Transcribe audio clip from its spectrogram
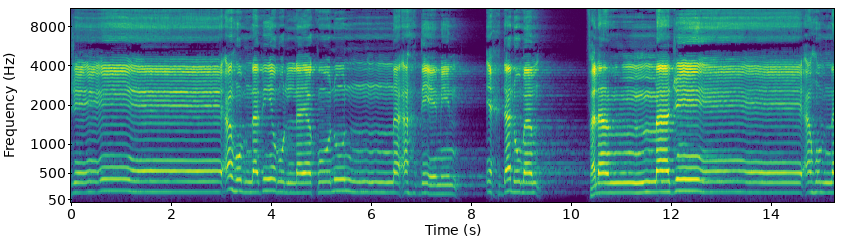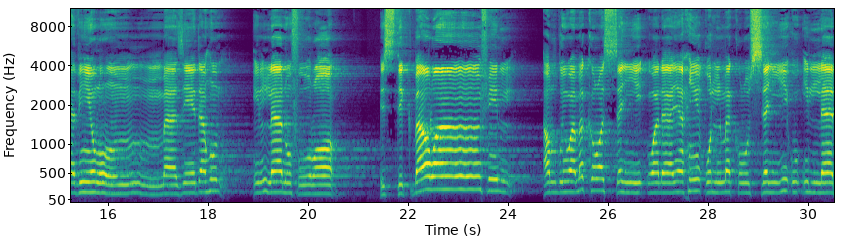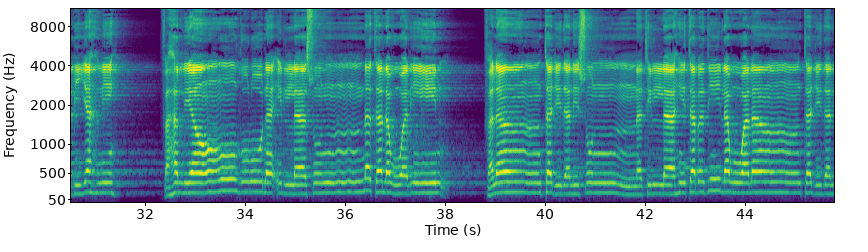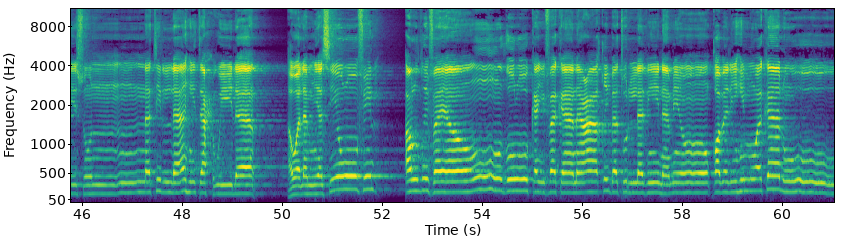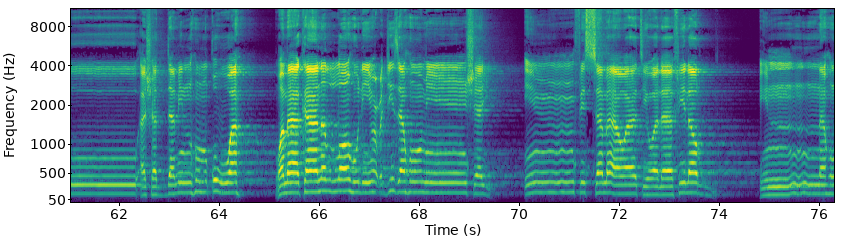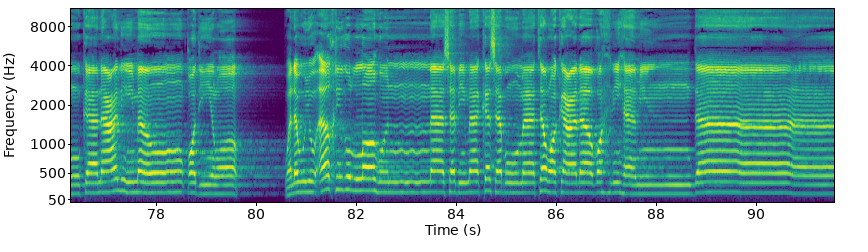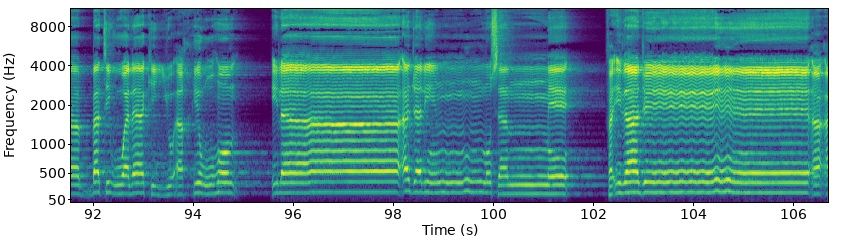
جاءهم نذير ليكونن أهدي من إحدى الأمم فلما جاءهم نذير ما زيدهم إلا نفورا. استكبارا في الأرض ومكر السيء ولا يحيق المكر السيء إلا بيهله فهل ينظرون إلا سنة الأولين فلن تجد لسنة الله تبديلا ولن تجد لسنة الله تحويلا أولم يسيروا في الأرض فينظروا كيف كان عاقبة الذين من قبلهم وكانوا أشد منهم قوةً وما كان الله ليعجزه من شيء إن في السماوات ولا في الأرض إنه كان عليما قديرا ولو يؤاخذ الله الناس بما كسبوا ما ترك على ظهرها من دابة ولكن يؤخرهم إلى أجل مسمى. فإذا جاء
